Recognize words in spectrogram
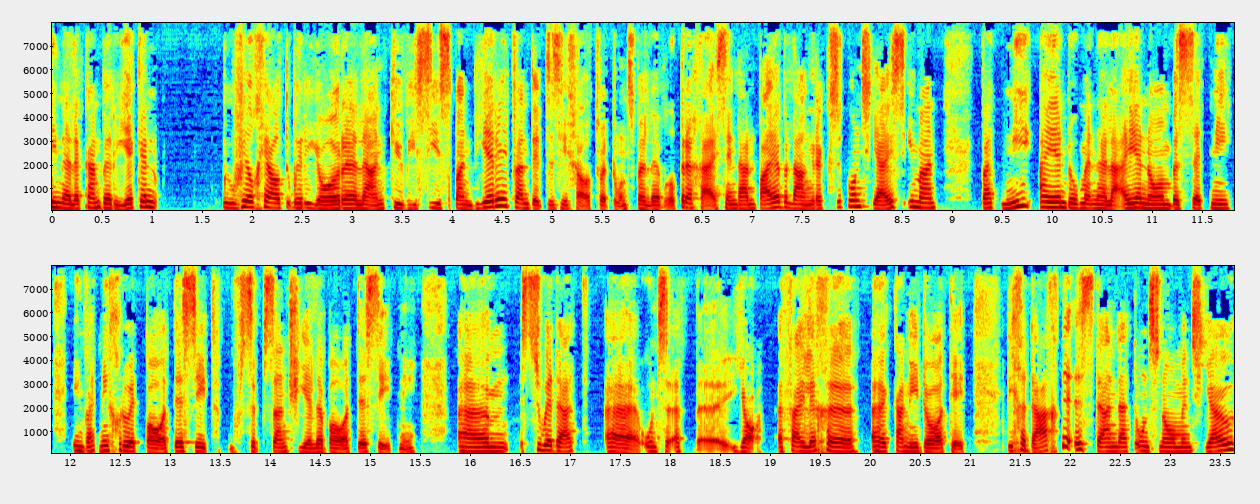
en hulle kan bereken hoeveel geld oor die jare hulle aan QVC spandeer het want dit is die geld wat ons vir hulle wil terugeis en dan baie belangrik soek ons juis iemand wat nie eiendom in hulle eie naam besit nie en wat nie groot bates het substansiële bates het nie. Ehm um, sodat uh ons uh, ja 'n veilige uh, kandidaat het. Die gedagte is dan dat ons namens jou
